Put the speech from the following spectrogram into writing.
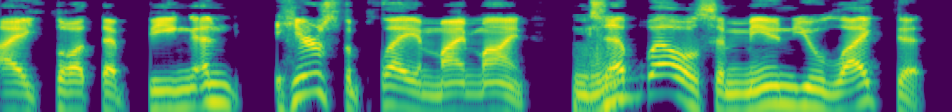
I thought that being, and here's the play in my mind. Mhm. Zeb Wells and me and you liked it.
